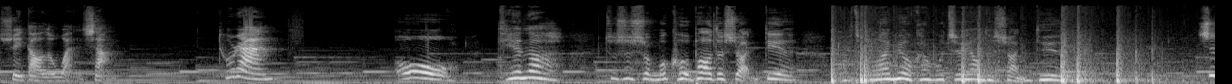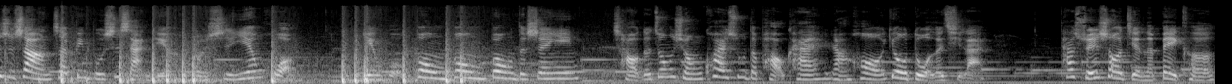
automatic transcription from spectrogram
睡到了晚上，突然，哦，天哪！这是什么可怕的闪电？我从来没有看过这样的闪电。事实上，这并不是闪电，而是烟火。烟火蹦蹦蹦的声音，吵得棕熊快速的跑开，然后又躲了起来。他随手捡了贝壳，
